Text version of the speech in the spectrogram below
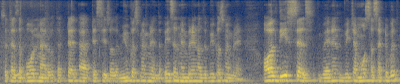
such as the bone marrow, the te uh, testes or the mucous membrane, the basal membrane of the mucous membrane. All these cells wherein which are most susceptible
